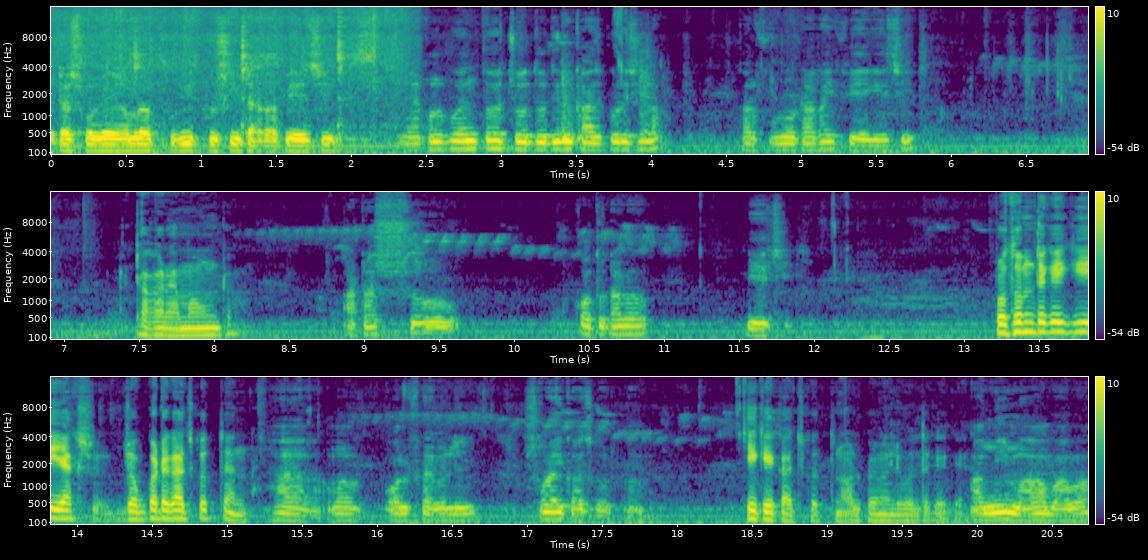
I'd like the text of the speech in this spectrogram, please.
এটা শুনে আমরা খুবই খুশি টাকা পেয়েছি। এখন পর্যন্ত চোদ্দ দিন কাজ করেছিলাম তার পুরো টাকাই পেয়ে গেছি। টাকার অ্যামাউন্টটা? আঠাশশো কত টাকা পেয়েছি। প্রথম থেকে কি একশো জব কার্ডে কাজ করতেন? হ্যাঁ আমার অল ফ্যামিলি সবাই কাজ করতাম কে কে কাজ করতেন? অল ফ্যামিলি বলতে কে কে? আমি মা বাবা।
